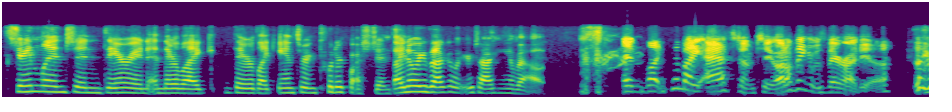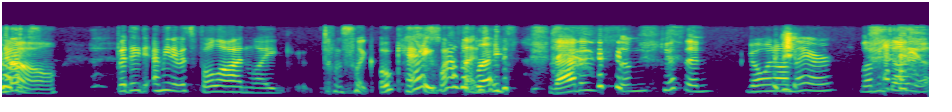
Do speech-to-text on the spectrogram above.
it's Jane Lynch and Darren, and they're like they're like answering Twitter questions. I know exactly what you're talking about. And like somebody asked them to. I don't think it was their idea. no. But they, I mean, it was full on like, I was like, okay, well then. right? That is some kissing going on there. Let me tell you.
